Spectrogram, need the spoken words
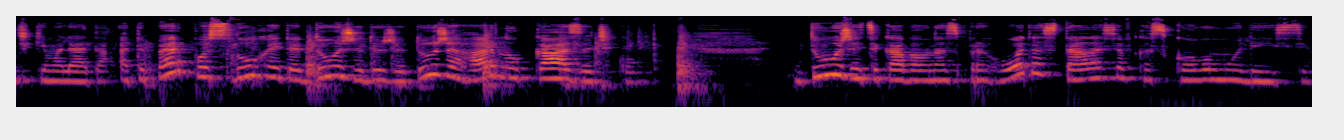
Умнічки, малята! А тепер послухайте дуже-дуже дуже гарну казочку. Дуже цікава у нас пригода сталася в казковому лісі.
